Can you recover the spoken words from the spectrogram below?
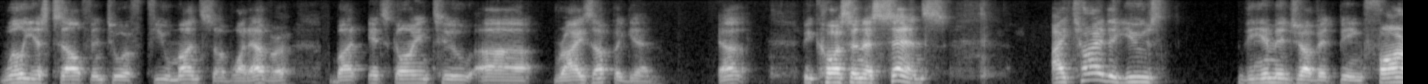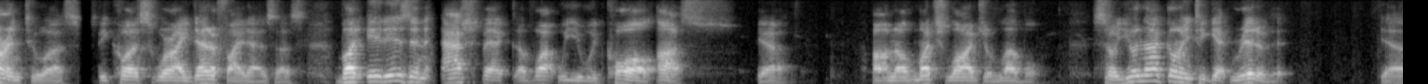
will yourself into a few months of whatever, but it's going to uh, rise up again. Yeah. Because, in a sense, I try to use the image of it being foreign to us because we're identified as us. But it is an aspect of what we would call us, yeah, on a much larger level. So you're not going to get rid of it, yeah.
